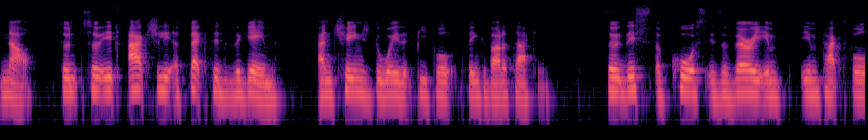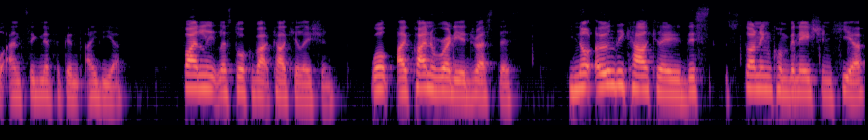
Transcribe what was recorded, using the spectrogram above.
now. So so it actually affected the game and changed the way that people think about attacking. So this, of course, is a very Im- impactful and significant idea. Finally, let's talk about calculation. Well, I kind of already addressed this. He not only calculated this stunning combination here,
